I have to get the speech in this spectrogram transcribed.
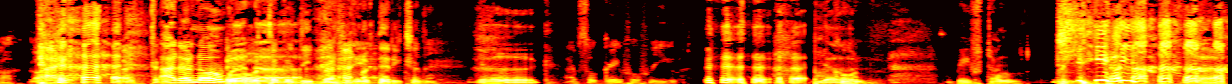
Oh, go ahead. I, took don't breath. know, They but both uh, took a deep breath and looked at each other. yuck, I'm so grateful for you. Popcorn. beef tongue. Yuck.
